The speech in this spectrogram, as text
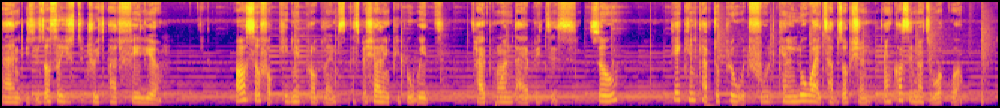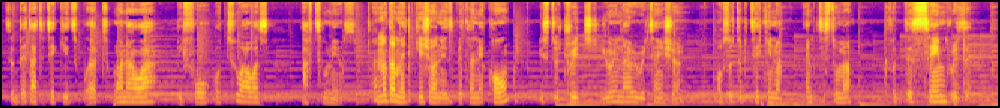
and it is also used to treat heart failure. Also for kidney problems, especially in people with type 1 diabetes. So Taking captopril with food can lower its absorption and cause it not to work well. So better to take it but one hour before or two hours after meals. Another medication is bethanechol, used to treat urinary retention, also to be taken on empty stomach for the same reason.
